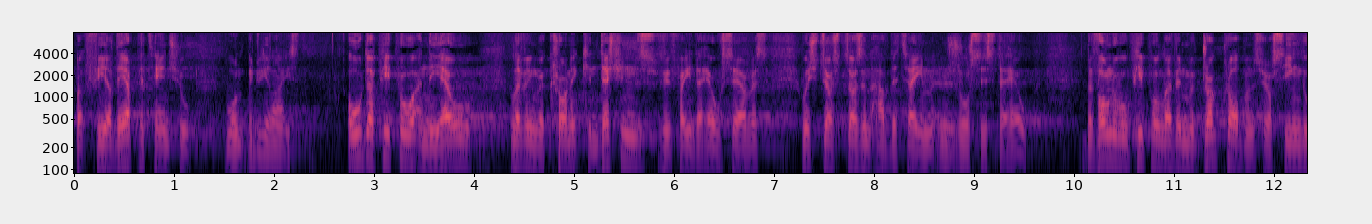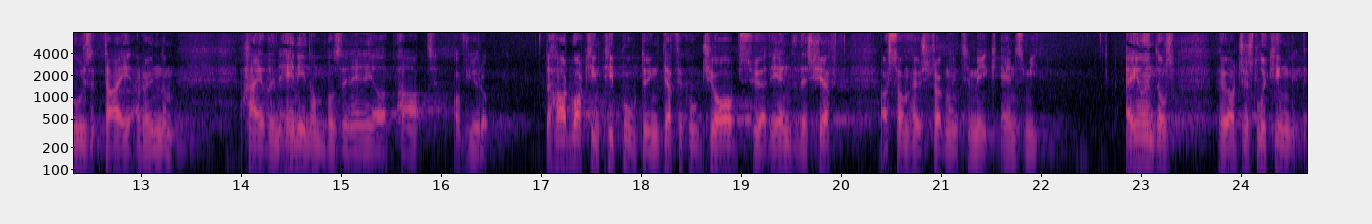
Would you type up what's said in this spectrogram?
but fear their potential won't be realised. Older people and the ill living with chronic conditions who find a health service which just doesn't have the time and resources to help. The vulnerable people living with drug problems who are seeing those die around them higher than any numbers in any other part of Europe. The hard-working people doing difficult jobs who at the end of the shift are somehow struggling to make ends meet. Islanders who are just looking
